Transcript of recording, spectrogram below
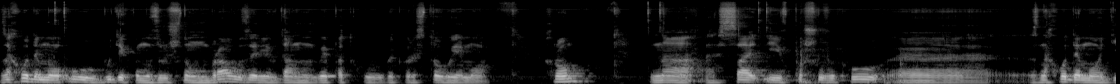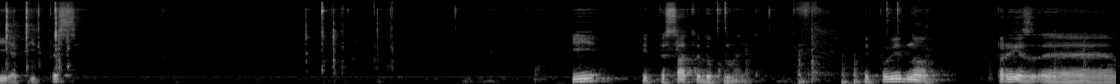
Заходимо у будь-якому зручному браузері, в даному випадку використовуємо Chrome. На сайт і в пошуковику е, знаходимо дія підпис. І підписати документ. Відповідно, при е,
